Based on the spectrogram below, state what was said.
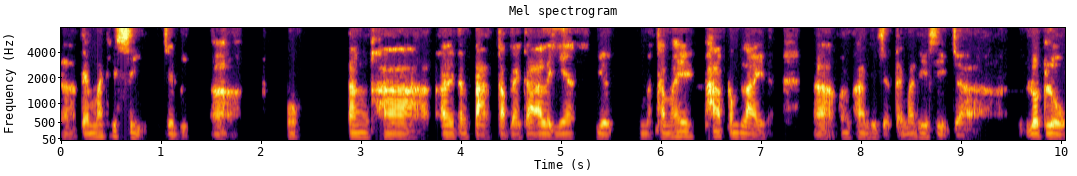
อ่าแต่มาที่สี่จะบิดอ่าตั้งค่าอะไรต่างๆ กับรายการอะไรเงี้ยเยอะมัน ทำให้ภาพกำไรเนี่ยค่อนข้างที่จะแต่มาที่สี่จะลดลง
